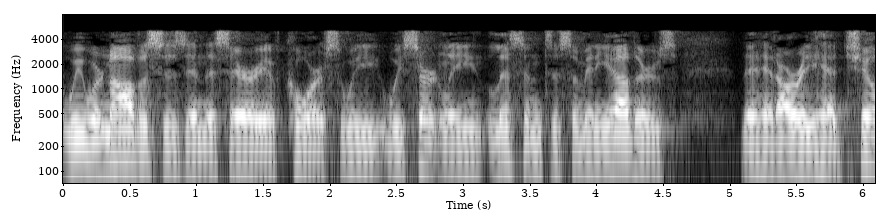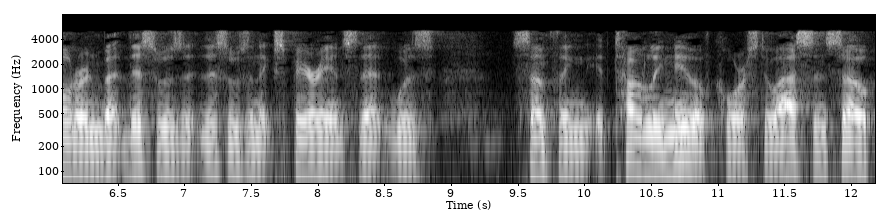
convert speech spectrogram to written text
we were novices in this area, of course. We we certainly listened to so many others that had already had children, but this was this was an experience that was something totally new, of course, to us. And so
